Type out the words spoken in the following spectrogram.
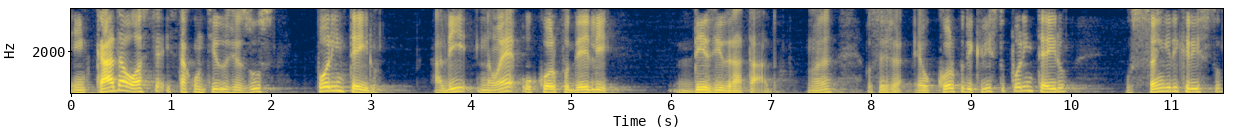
Em cada hóstia está contido Jesus por inteiro. Ali não é o corpo dele desidratado, não é? ou seja, é o corpo de Cristo por inteiro o sangue de Cristo,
